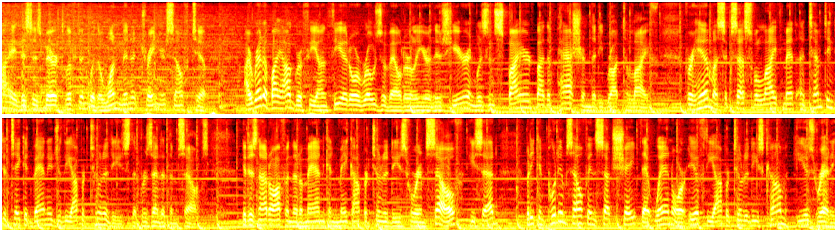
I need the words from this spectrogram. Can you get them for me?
Hi, this is Bear Clifton with a one minute train yourself tip. I read a biography on Theodore Roosevelt earlier this year and was inspired by the passion that he brought to life. For him, a successful life meant attempting to take advantage of the opportunities that presented themselves. It is not often that a man can make opportunities for himself, he said, but he can put himself in such shape that when or if the opportunities come, he is ready.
